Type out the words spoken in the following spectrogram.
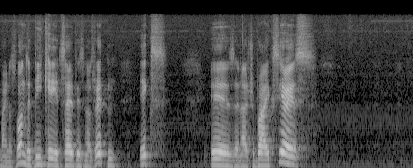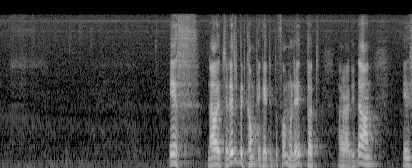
minus 1. The bk itself is not written. x is an algebraic series if, now it's a little bit complicated to formulate, but I write it down, if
